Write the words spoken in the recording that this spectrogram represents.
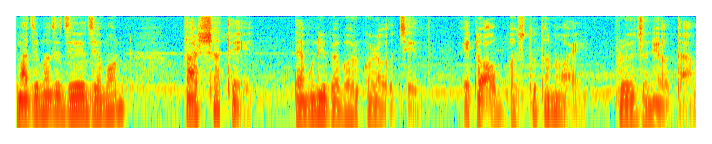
মাঝে মাঝে যে যেমন, তার সাথে তেমনই ব্যবহার করা উচিত। এটা অভ্যস্ততা নয়, প্রয়োজনীয়তা।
